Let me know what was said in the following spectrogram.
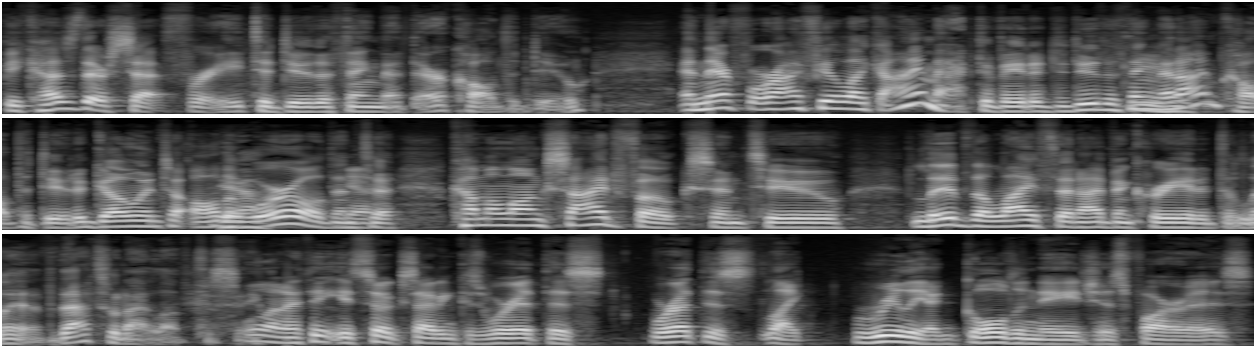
because they're set free to do the thing that they're called to do. And therefore, I feel like I'm activated to do the thing mm. that I'm called to do, to go into all yeah. the world and yeah. to come alongside folks and to live the life that I've been created to live. That's what I love to see. Well, and I think it's so exciting because we're at this, we're at this like really a golden age as far as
